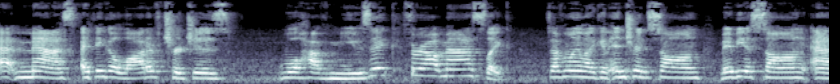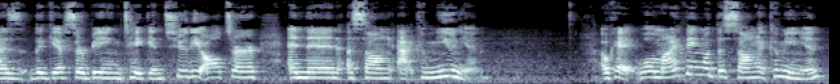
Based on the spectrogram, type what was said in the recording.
at Mass, I think a lot of churches will have music throughout Mass, like definitely like an entrance song, maybe a song as the gifts are being taken to the altar, and then a song at communion. Okay, well, my thing with the song at communion,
